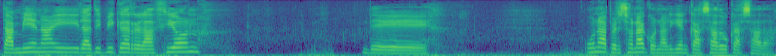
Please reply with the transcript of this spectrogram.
También hay la típica relación de una persona con alguien casado o casada.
